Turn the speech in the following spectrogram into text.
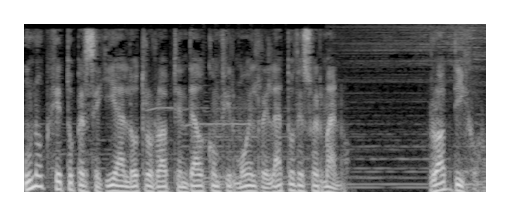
Un objeto perseguía al otro Rob Tendall confirmó el relato de su hermano. Rob dijo,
